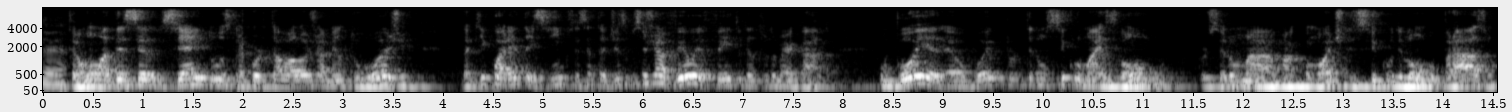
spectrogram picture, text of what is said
É. Então, a, se a indústria cortar o alojamento hoje, daqui 45, 60 dias você já vê o efeito dentro do mercado. O boi, é, o boi por ter um ciclo mais longo, por ser uma, uma commodity de ciclo de longo prazo,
